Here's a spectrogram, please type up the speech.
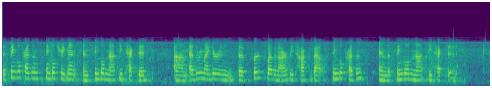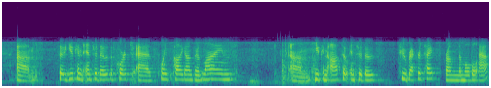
the single presence, single treatment, and single not detected. Um, as a reminder, in the first webinar, we talked about single presence and the single not detected. Um, so you can enter those, of course, as points, polygons, or lines. Um, you can also enter those two record types from the mobile app,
